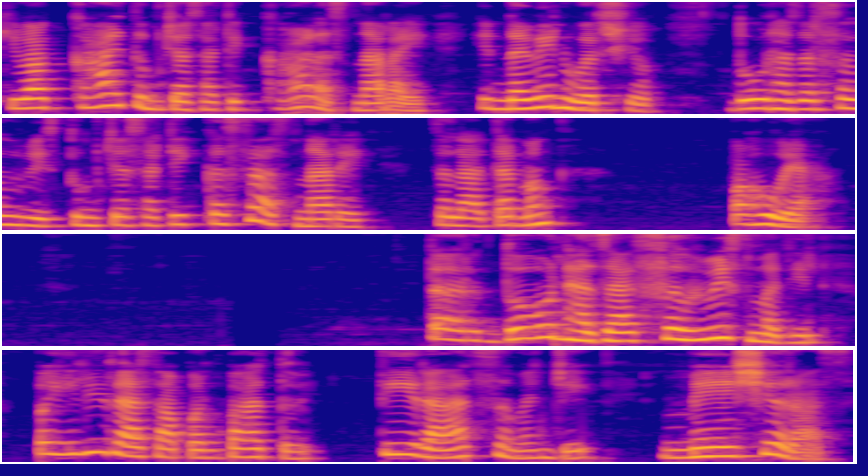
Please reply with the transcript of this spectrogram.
किंवा काय तुमच्यासाठी काळ असणार आहे? हे नवीन वर्ष दोन हजार सव्वीस तुमच्यासाठी कसं असणार आहे? चला तर मग पाहूया. तर दोन हजार सव्वीसमधील पहिली रास आपण पाहतोय. ती रास म्हणजे मेष रास.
